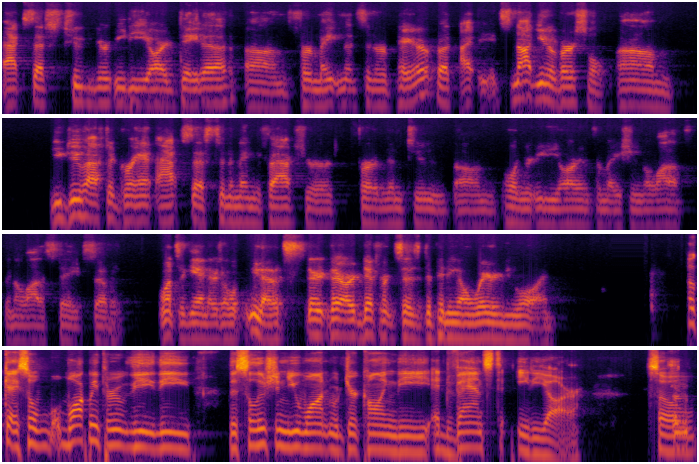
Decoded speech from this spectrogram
access to your edr data um, for maintenance and repair but I, it's not universal um, you do have to grant access to the manufacturer for them to um, pull your edr information in a lot of in a lot of states so once again there's a you know it's there there are differences depending on where you are Okay, so walk me through the the the solution you want, what you're calling the advanced EDR. So So-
